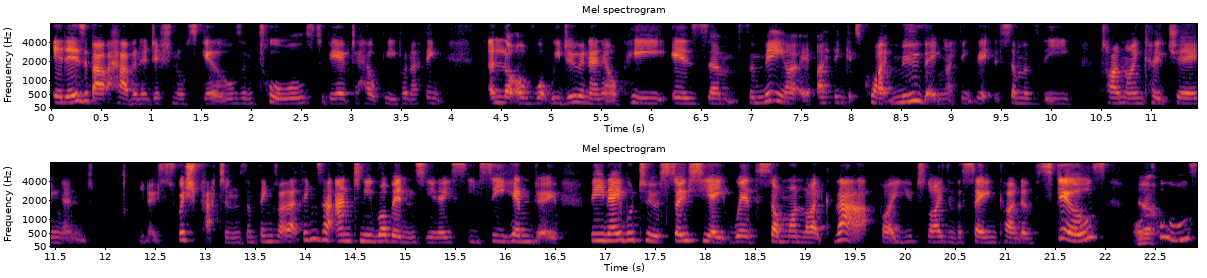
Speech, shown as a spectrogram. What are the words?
it is about having additional skills and tools to be able to help people. And I think a lot of what we do in NLP is, um, for me, I, I, think it's quite moving. I think that some of the timeline coaching and you know swish patterns and things like that. Things that anthony robbins you know you see him do. Being able to associate with someone like that by utilizing the same kind of skills or yeah. tools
